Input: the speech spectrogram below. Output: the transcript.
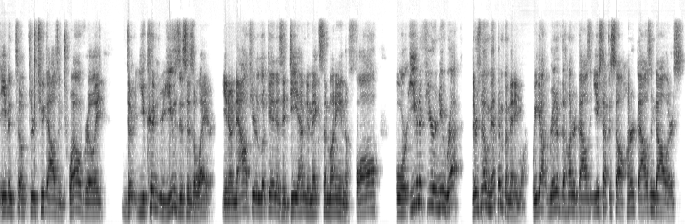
even till through 2012, really, there, you couldn't use this as a layer. You know, now if you're looking as a DM to make some money in the fall, or even if you're a new rep, there's no minimum anymore. We got rid of the hundred thousand. You used to have to sell hundred thousand dollars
